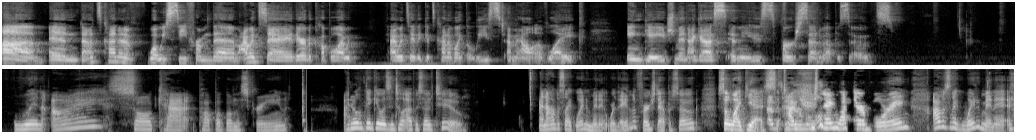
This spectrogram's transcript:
Um, and that's kind of what we see from them. I would say they're the couple I would I would say that gets kind of like the least amount of like engagement, I guess, in these first set of episodes. When I saw Kat pop up on the screen, I don't think it was until episode two. And I was like, wait a minute, were they in the first episode? So, like, yes, how you're saying that they're boring. I was like, wait a minute,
